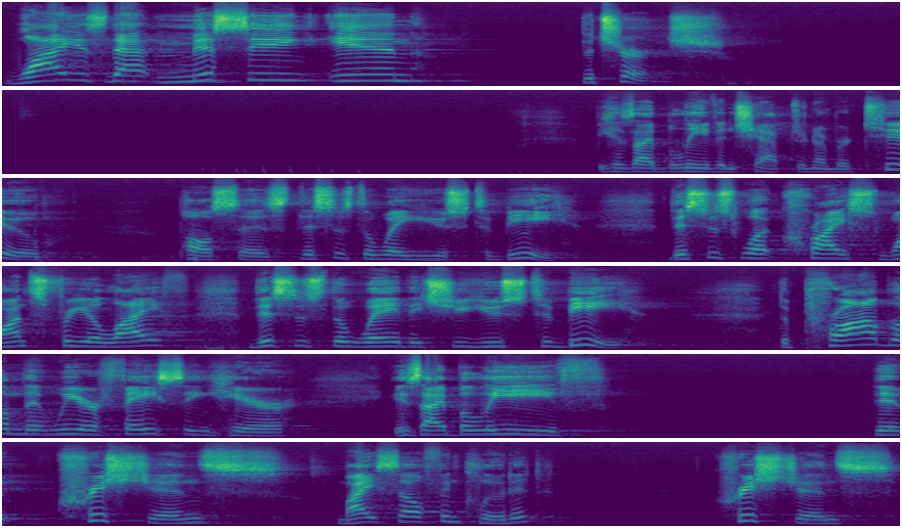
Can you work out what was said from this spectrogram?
Why is that missing in the church? Because I believe in chapter number two, Paul says, This is the way you used to be. This is what Christ wants for your life. This is the way that you used to be. The problem that we are facing here is, I believe, that Christians, myself included, Christians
